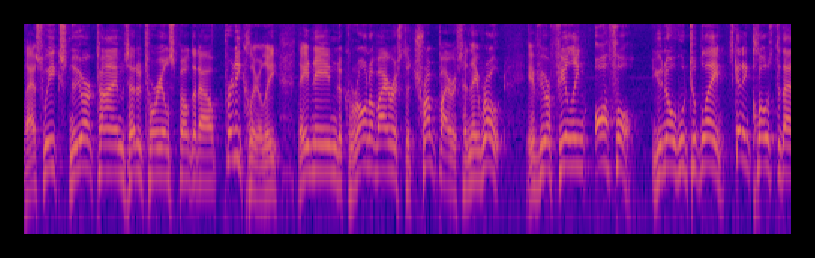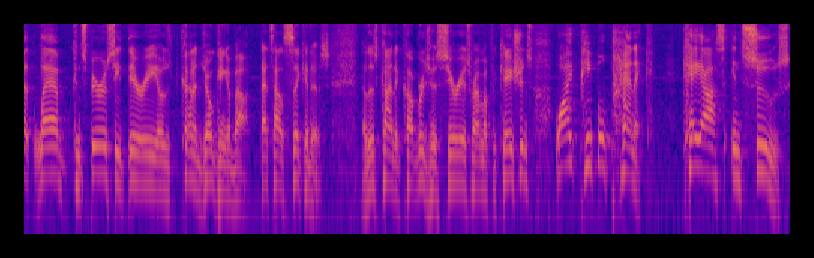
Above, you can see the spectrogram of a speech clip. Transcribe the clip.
Last week's New York Times editorial spelled it out pretty clearly. They named the coronavirus the Trump virus, and they wrote, if you're feeling awful, you know who to blame. It's getting close to that lab conspiracy theory I was kind of joking about. That's how sick it is. Now, this kind of coverage has serious ramifications. Why people panic. Chaos ensues.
